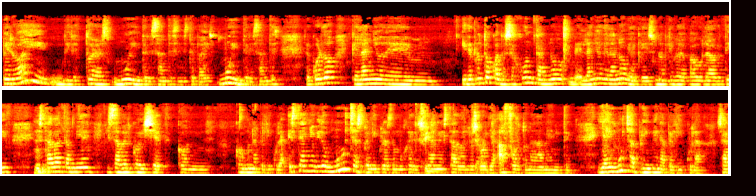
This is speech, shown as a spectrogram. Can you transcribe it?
pero hay directoras muy interesantes en este país, muy interesantes. Recuerdo que el año de... Y de pronto cuando se juntan, ¿no? el año de la novia, que es una película de Paula Ortiz, estaba también Isabel Coixet con, con, una película. Este año ha habido muchas películas de mujeres que han estado en los Goya, afortunadamente. Y hay mucha primera película. O sea,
